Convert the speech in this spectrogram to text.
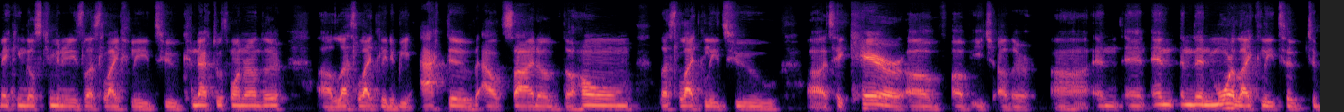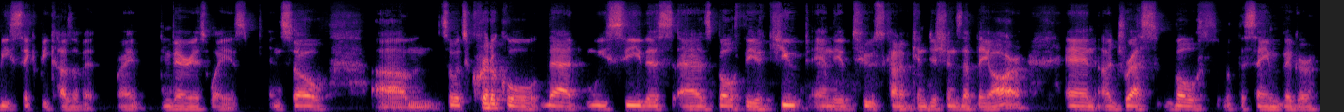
making those communities less likely to connect with one another, uh, less likely to be active outside of the home, less likely to uh, take care of, of each other, uh, and, and, and, and then more likely to, to be sick because of it, right, in various ways. And so, um, so it's critical that we see this as both the acute and the obtuse kind of conditions that they are and address both with the same vigor.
